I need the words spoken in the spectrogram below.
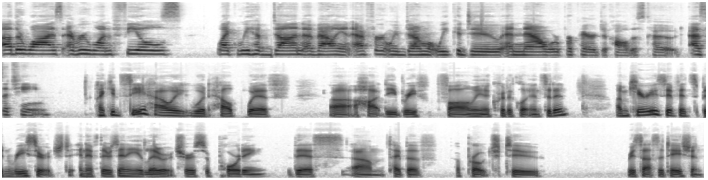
Otherwise, everyone feels like we have done a valiant effort we've done what we could do, and now we're prepared to call this code as a team. I could see how it would help with uh, a hot debrief following a critical incident. I'm curious if it's been researched and if there's any literature supporting this um, type of approach to resuscitation.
